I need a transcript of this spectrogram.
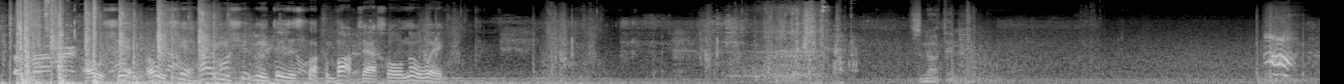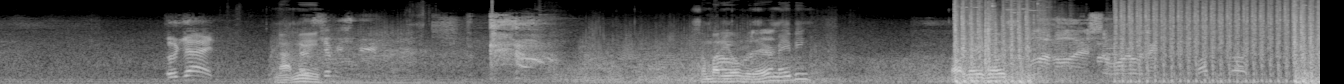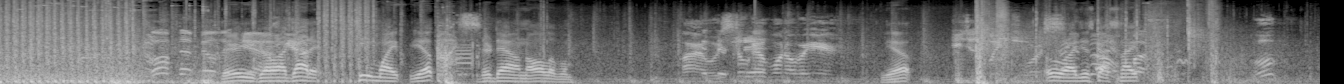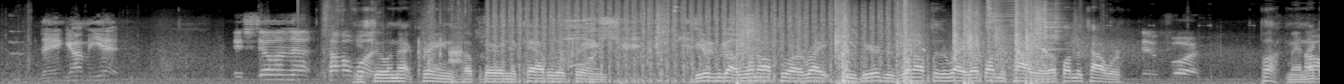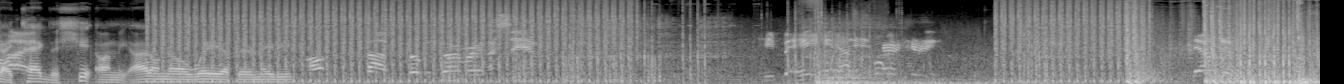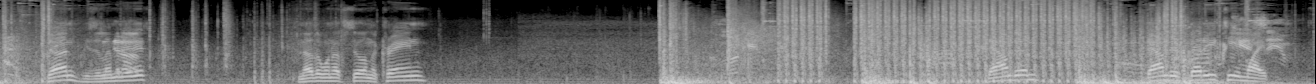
Broke armor. Oh shit! Oh shit! How are you shooting me through this fucking box, asshole? No way. It's nothing. Who died? Not me. Somebody over there, maybe? Oh, there he goes. Hold on, hold on. There's still over there. Go up that building. There you yeah. go. I got it. Team wipe. Yep. Nice. They're down, all of them. Alright, we still shit. got one over here. Yep. He's just waiting for us. Oh, I just got Oh, sniped. fuck. Oh, they ain't got me yet. He's still in that tall He's one. still in that crane up there in the cab of the Oh, crane. shit. Beard, we got one off to our right. too. Beard, there's one off to the right, up on the tower, up on the tower. Ten four. Fuck, man, that Oh, guy I- tagged the shit on me. I don't know, way up there, maybe. Off top. Broke his armor. I see him. He, he, he, he's parachuting. Down him. Done. He's eliminated. Another one up still in the crane. Downed him. Downed his buddy. Team Can't wipe.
